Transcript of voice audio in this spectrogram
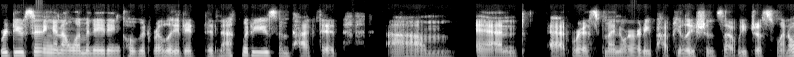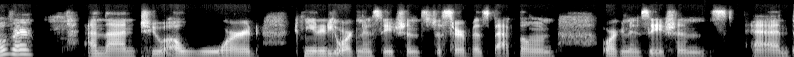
reducing and eliminating COVID-related inequities impacted um, and at-risk minority populations that we just went over, and then to award community organizations to serve as backbone organizations and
